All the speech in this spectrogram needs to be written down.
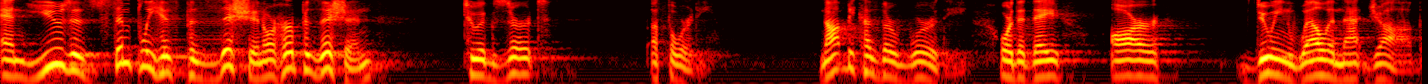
and uses simply his position or her position to exert authority. Not because they're worthy or that they are doing well in that job,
